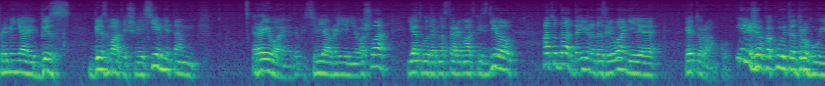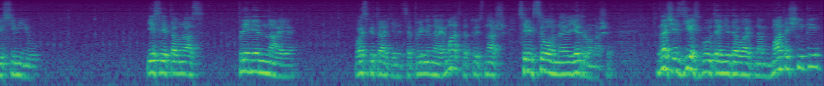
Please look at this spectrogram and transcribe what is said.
применяю без, безматочные семьи, там роевая, семья в районе вошла, я отводок на старой матке сделал, а туда отдаю на дозревание эту рамку. Или же в какую-то другую семью. Если это у нас племенная воспитательница, племенная матка, то есть наш селекционное ядро наше. Значит, здесь будут они давать нам маточники,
